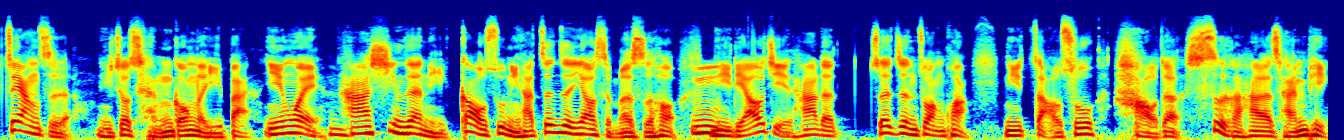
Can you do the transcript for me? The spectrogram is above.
这样子你就成功了一半，因为他信任你，告诉你他真正要什么时候，你了解他的。真正状况，你找出好的适合他的产品，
